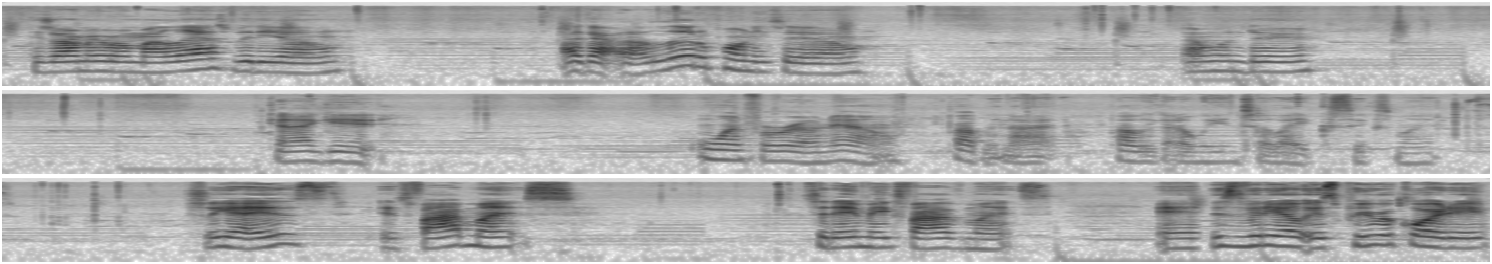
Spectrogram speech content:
Because I remember in my last video, I got a little ponytail. I wonder, can I get one for real now? Probably not. Probably gotta wait until like six months. So yeah, it's, it's five months. Today makes five months and this video is pre-recorded.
